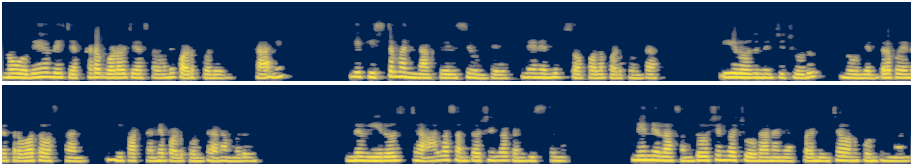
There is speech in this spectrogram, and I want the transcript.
నువ్వు ఉదయం లేచి ఎక్కడ గొడవ చేస్తావని పడుకోలేదు. కానీ నీకు ఇష్టమని నాకు తెలిసి ఉంటే నేను ఎందుకు సోఫాలో పడుకుంటా? ఈ రోజు నుంచి చూడు నువ్వు నిద్రపోయిన తర్వాత వస్తాను. నీ పక్కనే పడుకుంటాను అమ్మడు నువ్వు ఈరోజు చాలా సంతోషంగా కనిపిస్తున్నావు. నేను ఇలా సంతోషంగా చూడాలని ఎప్పటి నుంచో అనుకుంటున్నాను.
